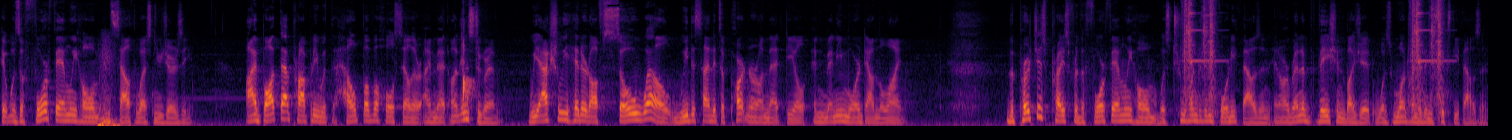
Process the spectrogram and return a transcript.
It was a four family home in southwest New Jersey. I bought that property with the help of a wholesaler I met on Instagram. We actually hit it off so well, we decided to partner on that deal and many more down the line. The purchase price for the four family home was 240,000 and our renovation budget was 160,000.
